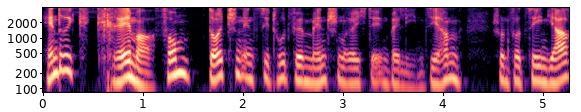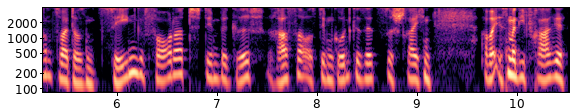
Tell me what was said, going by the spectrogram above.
Hendrik Krämer vom Deutschen Institut für Menschenrechte in Berlin. Sie haben schon vor zehn Jahren, 2010, gefordert, den Begriff Rasse aus dem Grundgesetz zu streichen. Aber erstmal die Frage,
